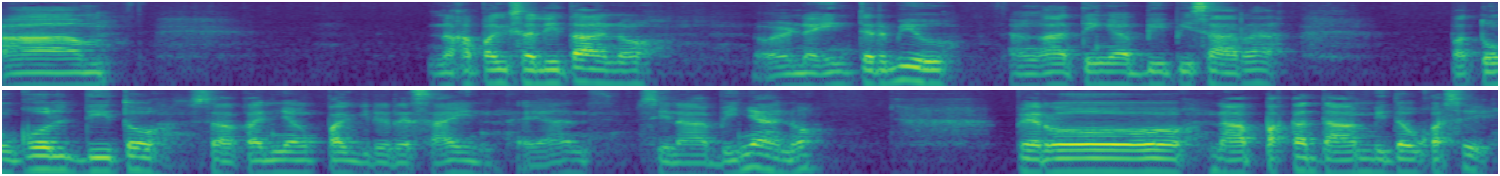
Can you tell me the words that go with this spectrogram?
um, nakapagsalita no or na-interview ang ating uh, BP Sara patungkol dito sa kanyang pagre-resign. Ayan, sinabi niya no. Pero napakadami daw kasi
